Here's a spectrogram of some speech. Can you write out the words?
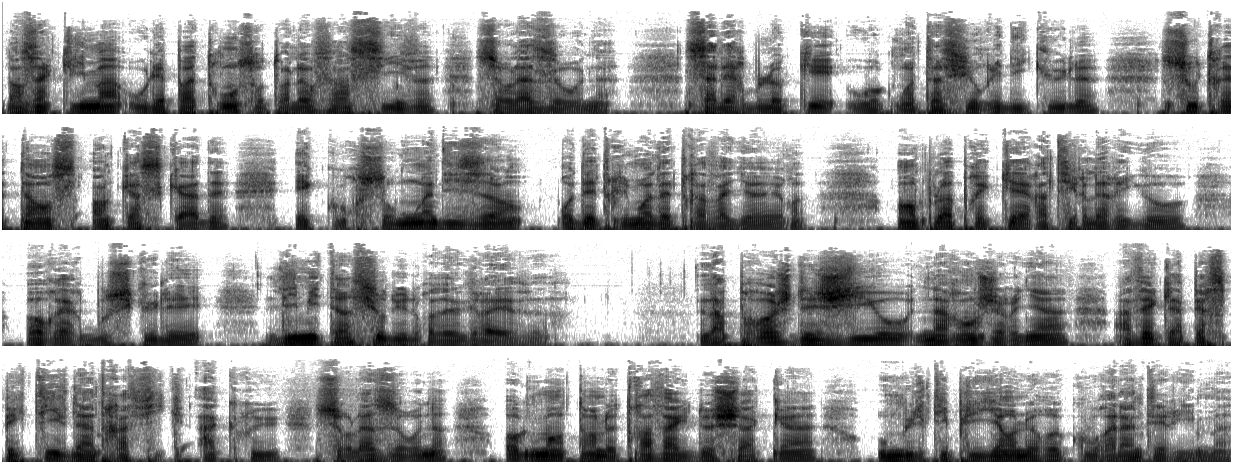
dans un climat où les patrons sont en offensive sur la zone, salaires bloqués ou augmentation ridicule, sous-traitance en cascade et course au moins-disant au détriment des travailleurs, emploi précaire à tire-larigot, horaires bousculés, limitation du droit de grève. L'approche des JO n'arrange rien avec la perspective d'un trafic accru sur la zone, augmentant le travail de chacun ou multipliant le recours à l'intérim.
